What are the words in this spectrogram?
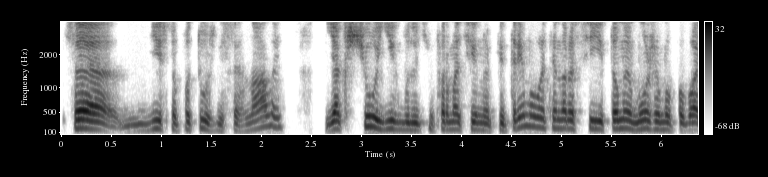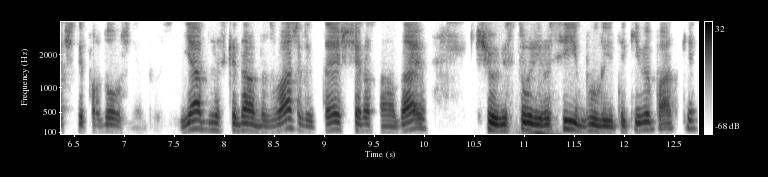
Це дійсно потужні сигнали. Якщо їх будуть інформаційно підтримувати на Росії, то ми можемо побачити продовження. Друзі, я б не скидав без важелів. Те ще раз нагадаю, що в історії Росії були такі випадки.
